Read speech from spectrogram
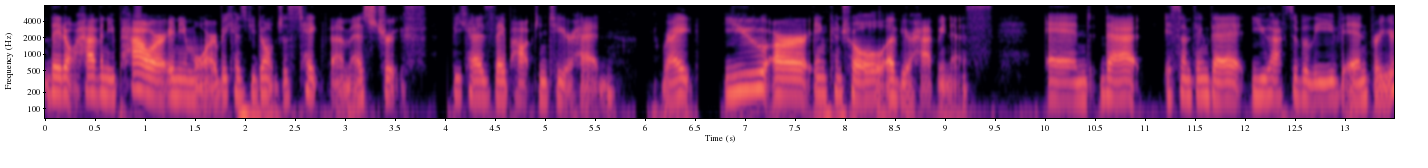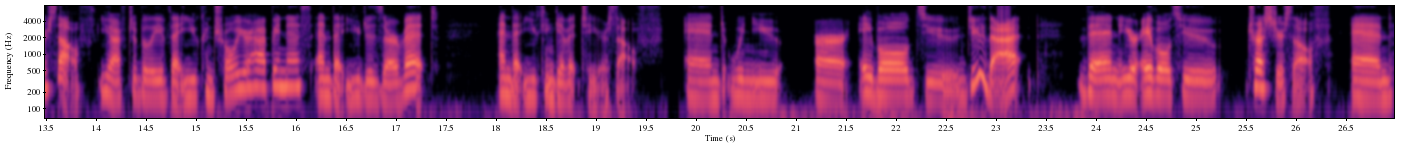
they don't have any power anymore because you don't just take them as truth because they popped into your head, right? You are in control of your happiness. And that is something that you have to believe in for yourself. You have to believe that you control your happiness and that you deserve it and that you can give it to yourself. And when you are able to do that, then you're able to trust yourself and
